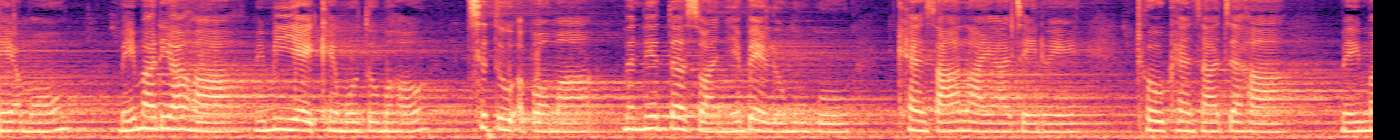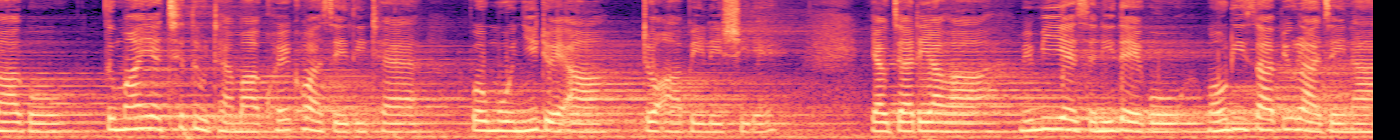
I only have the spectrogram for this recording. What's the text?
နဲ့အမုံမိန်းမတစ်ယောက်ဟာမိမိရဲ့ခင်မို့သို့မဟုတ်ချစ်သူအပေါ်မှာမနစ်သက်စွာညှင်းပယ်လိုမှုကိုခံစားလာရခြင်းတွင် ထိုခံစားချက်ဟာမိန်းမကို သူမရဲ့ချစ်သူထံမှခွဲခွာစေသည့်ထက်ပုံမညှိတွေအား တွန်းအားပေးလေးရှိတယ်။ယောက်ျားတစ်ယောက်ဟာမိမိရဲ့ဇနီးတဲ့ကိုမုံဒီစာပြုလာခြင်း၌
